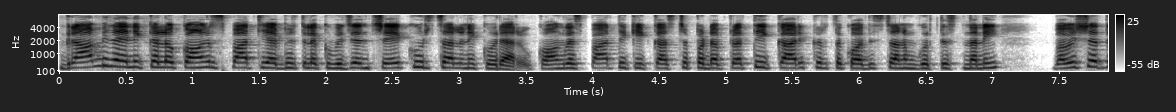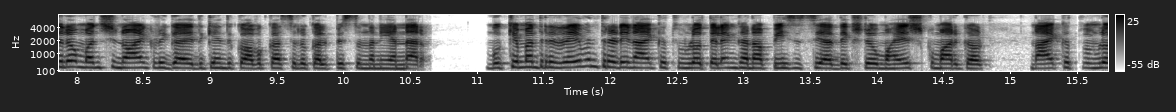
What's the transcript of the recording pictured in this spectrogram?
గ్రామీణ ఎన్నికల్లో కాంగ్రెస్ పార్టీ అభ్యర్థులకు విజయం చేకూర్చాలని కోరారు. కాంగ్రెస్ పార్టీకి కష్టపడ్డ ప్రతి కార్యకర్తకు అధిష్టానం గుర్తిస్తుందని భవిష్యత్తులో మంచి నాయకుడిగా ఎదిగేందుకు అవకాశాలు కల్పిస్తుందని అన్నారు. ముఖ్యమంత్రి రేవంత్ రెడ్డి నాయకత్వంలో తెలంగాణ పీసీసీ అధ్యక్షుడు మహేష్ కుమార్ గౌడ్ నాయకత్వంలో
